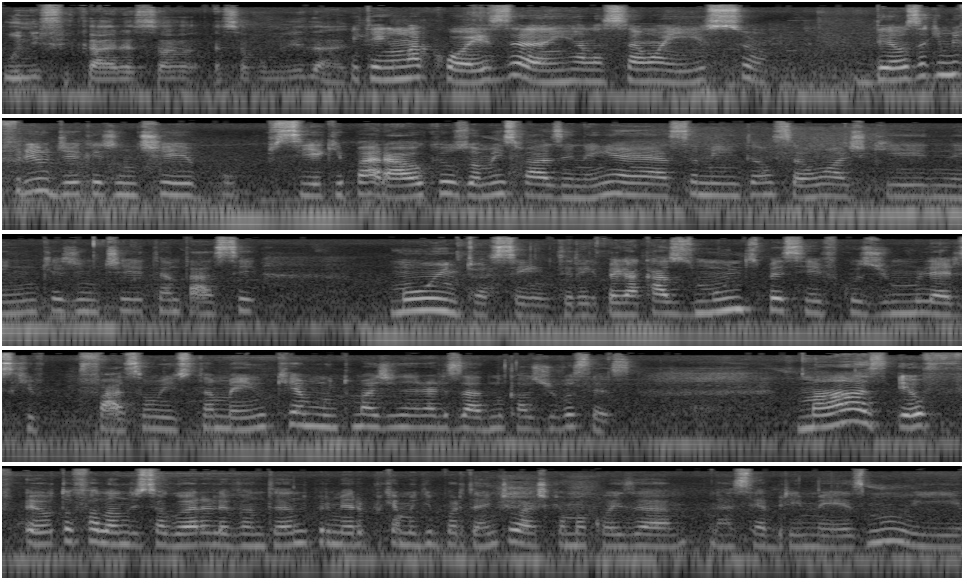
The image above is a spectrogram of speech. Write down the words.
unificar essa, essa E comunidade. tem uma coisa em relação a isso. Deus é que me fria o dia que a gente se equiparar ao que os homens fazem. Nem é essa a minha intenção. Acho que nem que a gente tentasse muito assim. Teria que pegar casos muito específicos de mulheres que façam isso também, o que é muito mais generalizado no caso de vocês. Mas eu, eu tô falando isso agora, levantando, primeiro porque é muito importante, eu acho que é uma coisa a se abrir mesmo e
